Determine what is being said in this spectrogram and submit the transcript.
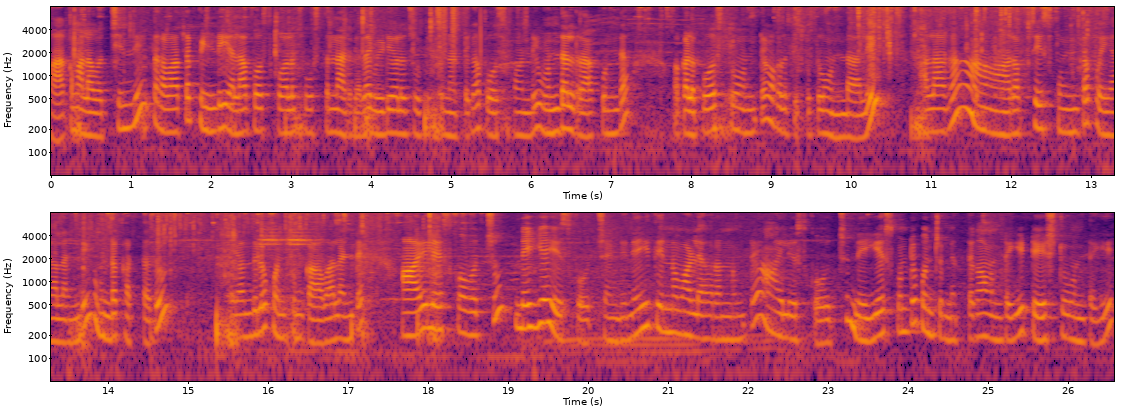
పాకం అలా వచ్చింది. తర్వాత పిండి ఎలా పోసుకోవాలో చూస్తున్నారు కదా. వీడియోలో చూపించినట్టుగా పోసుకోండి. ఉండలు రాకుండా ఒకళ్ళు పోస్తూ ఉంటే ఒకళ్ళు తిప్పుతూ ఉండాలి. అలాగా రఫ్ చేసుకుంటూ పోయాలండి. ఉండ కట్టదు అందులో కొంచెం కావాలంటే ఆయిల్ వేసుకోవచ్చు నెయ్యి వేసుకోవచ్చు అండి నెయ్యి తిన్న వాళ్ళు ఎవరన్నా ఉంటే ఆయిల్ వేసుకోవచ్చు నెయ్యి వేసుకుంటే కొంచెం మెత్తగా ఉంటాయి టేస్ట్ ఉంటాయి.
